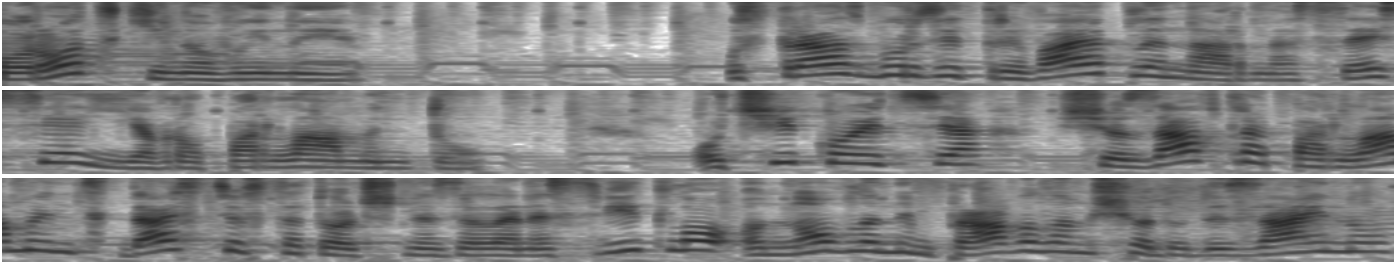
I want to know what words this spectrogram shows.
Короткі новини. У Страсбурзі триває пленарна сесія Європарламенту. Очікується, що завтра парламент дасть остаточне зелене світло оновленим правилам щодо дизайну,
